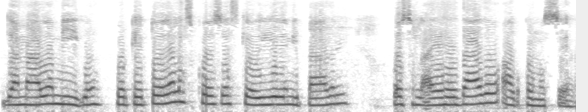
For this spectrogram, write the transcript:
llamado amigo, porque todas las cosas que oí de mi Padre os las he dado a conocer.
